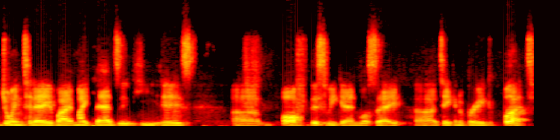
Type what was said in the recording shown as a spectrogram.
joined today by Mike Badzik. He is um, off this weekend, we'll say, uh, taking a break, but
